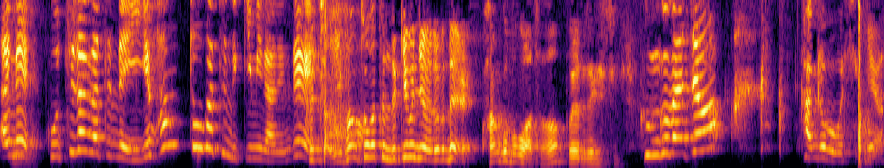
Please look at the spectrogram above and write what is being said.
아 근데 고추장 같은데 이게 황토 같은 느낌이 나는데 그렇죠. 이 황토 같은 느낌은요, 여러분들 광고 보고 와서 보여드리겠습니다. 궁금하죠? 광고 보고 오실게요.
